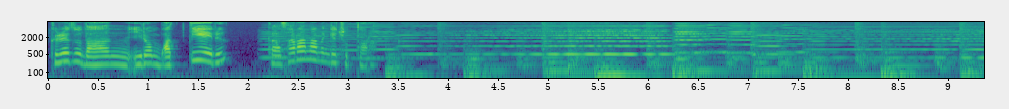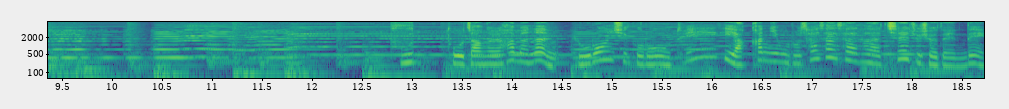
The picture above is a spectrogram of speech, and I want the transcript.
그래도 난 이런 마띠에르가 살아나는 게 좋더라. 도장을 하면은 이런 식으로 되게 약한 힘으로 살살살살 칠해주셔야 되는데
